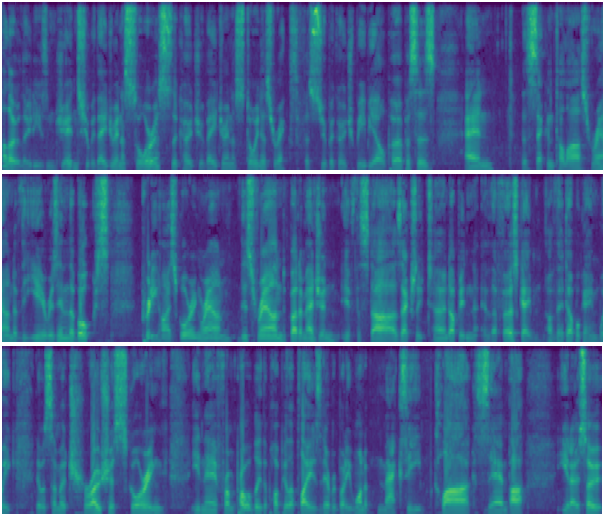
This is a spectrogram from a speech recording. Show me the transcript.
Hello, ladies and gents. You're with Adrianasaurus, the coach of Adrianostoinus Rex for Supercoach BBL purposes, and the second to last round of the year is in the books. Pretty high scoring round this round, but imagine if the Stars actually turned up in the first game of their double game week. There was some atrocious scoring in there from probably the popular players that everybody wanted Maxi, Clarke, Zampa. You know, so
